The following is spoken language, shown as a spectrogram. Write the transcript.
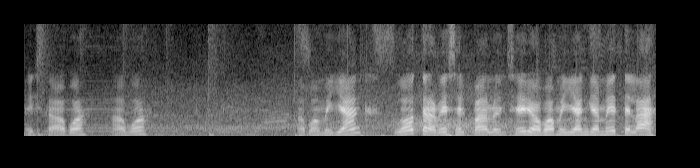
Ahí está agua, agua. Aubameyang, otra vez el palo, en serio, Aubameyang, ya métela.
